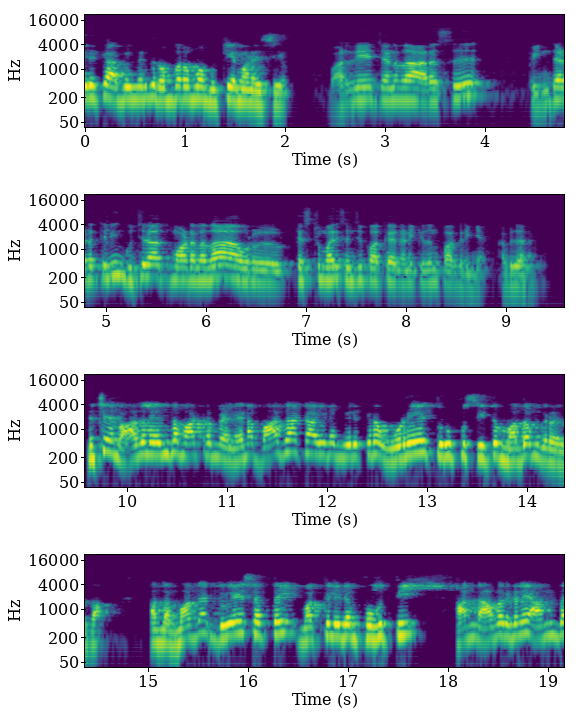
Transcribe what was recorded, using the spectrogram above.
இருக்கு அப்படிங்கிறது ரொம்ப ரொம்ப முக்கியமான விஷயம். பாரதிய ஜனதா அரசு இப்போ இந்த இடத்துலையும் குஜராத் மாடலை தான் ஒரு டெஸ்ட் மாதிரி செஞ்சு பார்க்க நினைக்குதுன்னு பார்க்குறீங்க. அப்படிதானே? நிச்சயமா. அதுல எந்த மாற்றமே இல்லை. ஏன்னா பாஜகவிடம் இருக்கிற ஒரே துருப்பு சீட்டு மதம்ங்கிறது தான். அந்த மத துவேஷத்தை மக்களிடம் புகுத்தி அந்த அவர்களை அந்த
